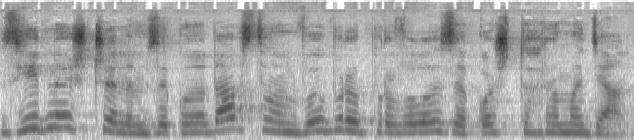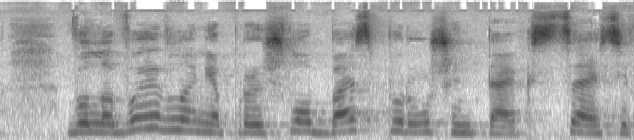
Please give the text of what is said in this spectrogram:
Згідно з чинним законодавством, вибори провели за кошти громадян. Волевиявлення пройшло без порушень та ексцесів.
